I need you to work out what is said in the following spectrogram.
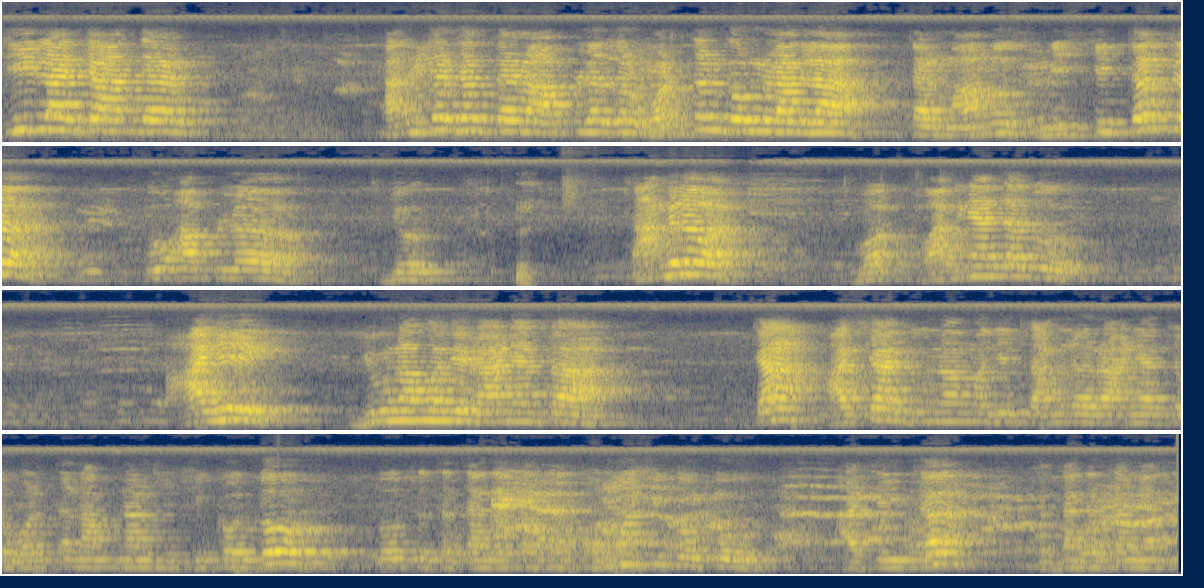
शिलाच्या अंतर अंतर्गत जर आपलं जर वर्तन करू लागला तर माणूस निश्चितच तो आपलं जो चांगलं वागण्याचा जो आहे. जीवनामध्ये राहण्याचा त्या अशा जीवनामध्ये चांगलं राहण्याचं वर्तन आपण शिकवतो तोच तथागताचा धर्म शिकवतो. असे इथं तथागताने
